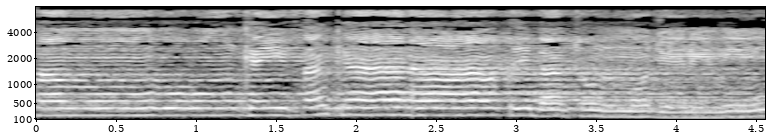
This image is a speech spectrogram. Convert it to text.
فَانظُرُوا كَيْفَ كَانَ عَاقِبَةُ الْمُجْرِمِينَ.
